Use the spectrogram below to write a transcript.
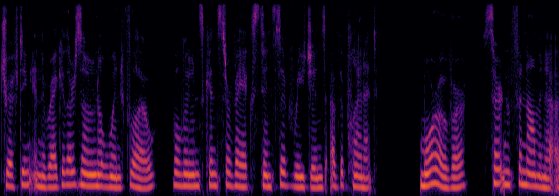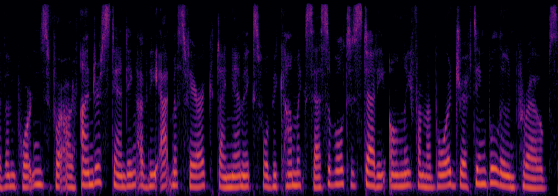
Drifting in the regular zonal wind flow, balloons can survey extensive regions of the planet. Moreover, certain phenomena of importance for our understanding of the atmospheric dynamics will become accessible to study only from aboard drifting balloon probes.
